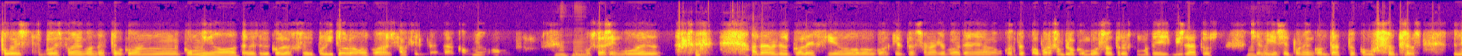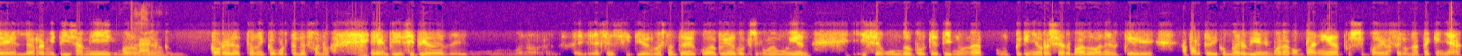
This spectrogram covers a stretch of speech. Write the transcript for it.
Pues te puedes poner en contacto con, conmigo a través del colegio de politólogos, bueno, es fácil andar conmigo. Buscas en Google a través del colegio o cualquier persona que pueda tener algún contacto, o por ejemplo con vosotros, como tenéis mis datos, si alguien se pone en contacto con vosotros, le, remitís a mí, bueno, correo electrónico por teléfono. En principio, bueno, ese sitio es bastante adecuado, primero porque se come muy bien y segundo porque tiene un pequeño reservado en el que, aparte de comer bien en buena compañía, pues se puede hacer una pequeña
